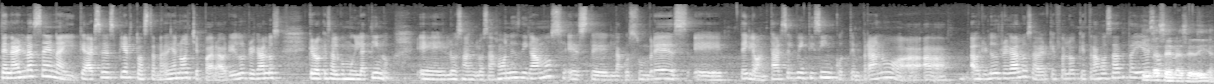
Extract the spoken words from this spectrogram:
Tener la cena y quedarse despierto hasta medianoche para abrir los regalos, creo que es algo muy latino. Eh, los anglosajones, digamos, este, la costumbre es eh, de levantarse el 25 temprano a, abrir los regalos, a ver qué fue lo que trajo Santa y, y la cena ese día.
